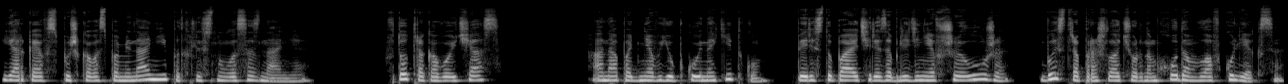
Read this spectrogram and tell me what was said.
Яркая вспышка воспоминаний подхлестнула сознание. В тот роковой час она, подняв юбку и накидку, переступая через обледеневшие лужи, быстро прошла черным ходом в лавку Лекса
